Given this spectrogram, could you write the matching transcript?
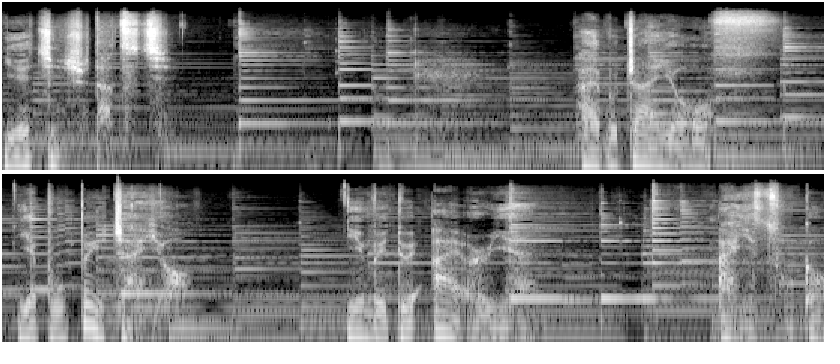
也仅是他自己。爱不占有。也不被占有，因为对爱而言，爱已足够。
